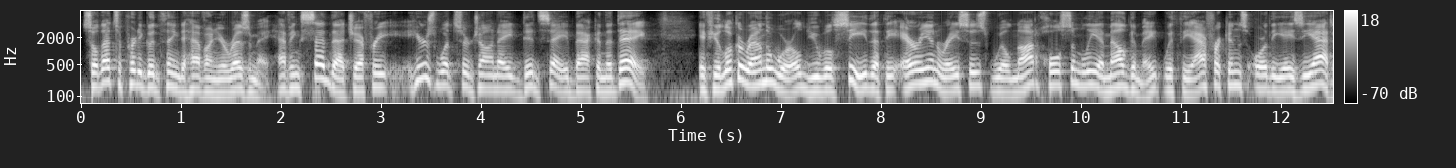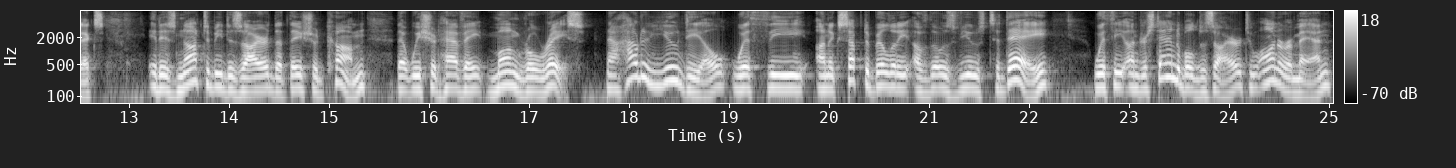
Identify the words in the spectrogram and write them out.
So that's a pretty good thing to have on your resume. Having said that, Jeffrey, here's what Sir John A. did say back in the day. If you look around the world, you will see that the Aryan races will not wholesomely amalgamate with the Africans or the Asiatics. It is not to be desired that they should come, that we should have a mongrel race. Now, how do you deal with the unacceptability of those views today with the understandable desire to honor a man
